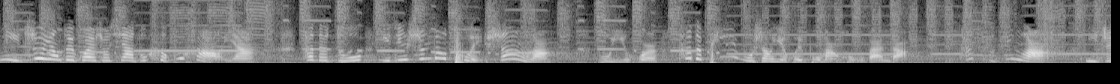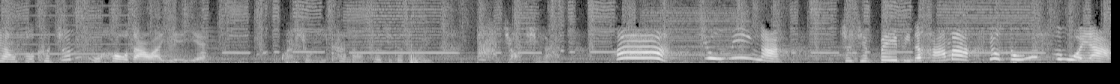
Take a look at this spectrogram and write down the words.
你这样对怪兽下毒可不好呀，它的毒已经伸到腿上了，不一会儿它的屁股上也会布满红斑的，它死定了！你这样做可真不厚道啊，爷爷！”怪兽一看到自己的腿，大叫起来：“啊！救命啊！这些卑鄙的蛤蟆要毒死我呀！”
